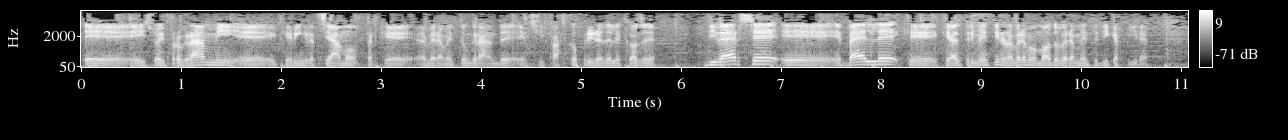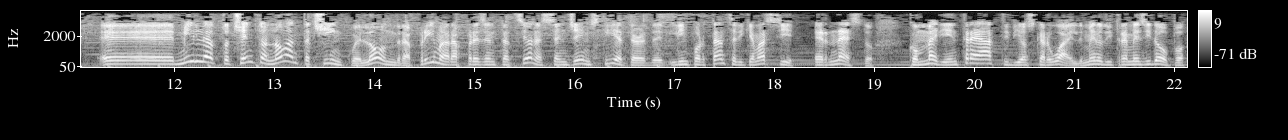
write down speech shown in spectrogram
e, e, i suoi programmi e che ringraziamo perché è veramente un grande e ci fa scoprire delle cose diverse e, e belle che, che, altrimenti non avremo modo veramente di capire. Eh, 1895, Londra, prima rappresentazione a St. James Theatre dell'importanza di chiamarsi Ernesto, commedia in tre atti di Oscar Wilde. Meno di tre mesi dopo,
